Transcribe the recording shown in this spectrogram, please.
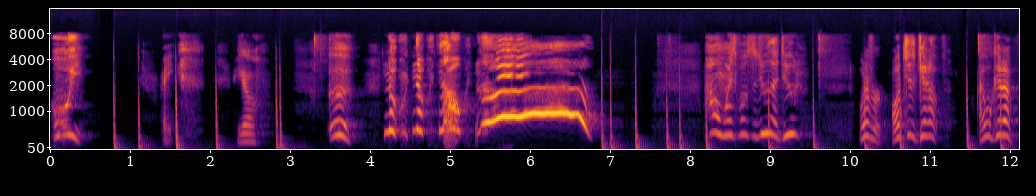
hoi. Right. Here go. Uh, no, no, no, no! How am I supposed to do that, dude? Whatever. I'll just get up. I will get up.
